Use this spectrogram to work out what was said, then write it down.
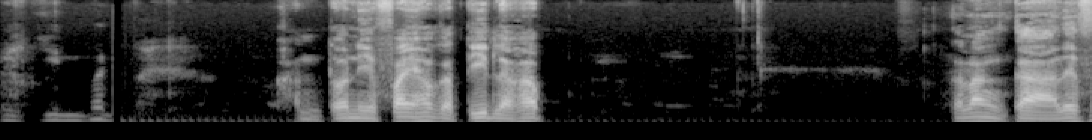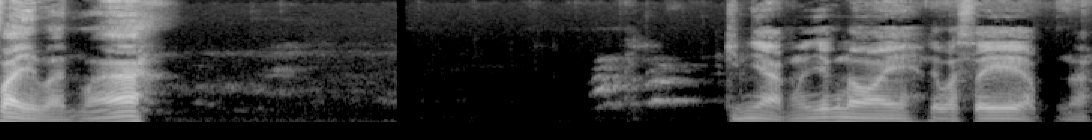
ได้กินเพิ่นขั้นตอนนี้ไฟเขากระติดแล้วครับ กำลังกาเลยไฟบัดมา กินอยากนะยักน่อย แต่ว่าแซ่บนะ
